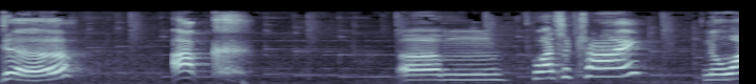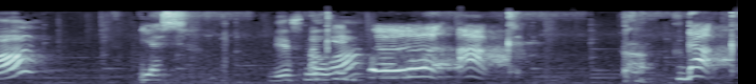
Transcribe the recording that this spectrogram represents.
the, uck. Um, who wants to try? Noah? Yes. Yes, Okay. Noah. Duck. Duck.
